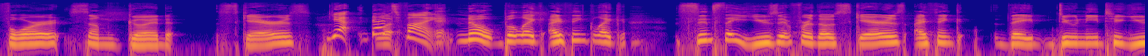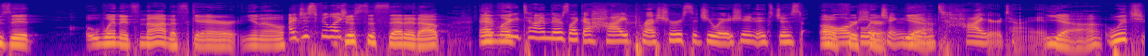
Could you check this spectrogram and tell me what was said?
for some good scares. yeah that's Like- fine No, but like I think like since they use it for those scares, I think they do need to use it when it's not a scare, you know. i just feel like just to set it up. And every like time there's like a high pressure situation, it's just Oh, all for sure. glitching Yeah. the entire time. yeah, which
